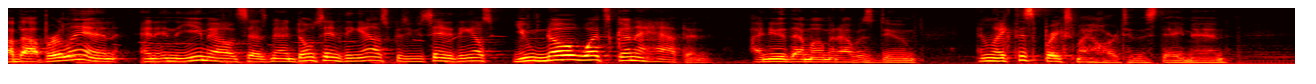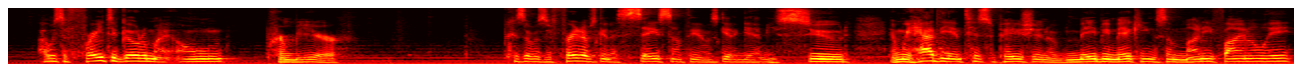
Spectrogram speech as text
about Berlin. And in the email, it says, man, don't say anything else because if you say anything else, you know what's going to happen. I knew at that moment I was doomed. And like, this breaks my heart to this day, man. I was afraid to go to my own premiere because I was afraid I was going to say something that was going to get me sued. And we had the anticipation of maybe making some money finally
